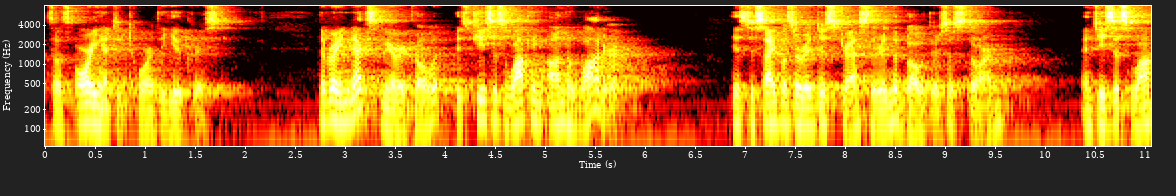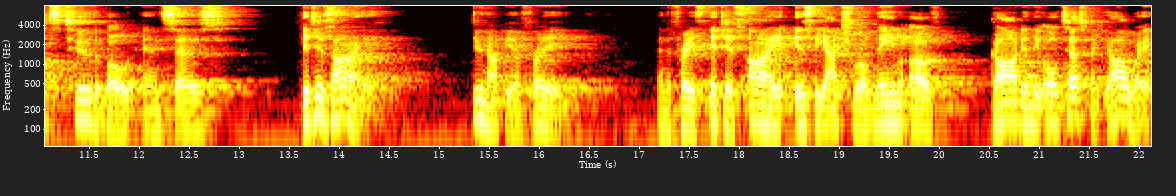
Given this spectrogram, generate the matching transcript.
So it's oriented toward the Eucharist. The very next miracle is Jesus walking on the water his disciples are in distress, they're in the boat, there's a storm, and Jesus walks to the boat and says, It is I, do not be afraid. And the phrase, It is I, is the actual name of God in the Old Testament, Yahweh,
